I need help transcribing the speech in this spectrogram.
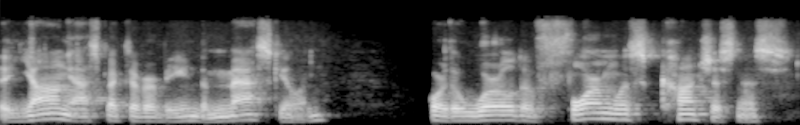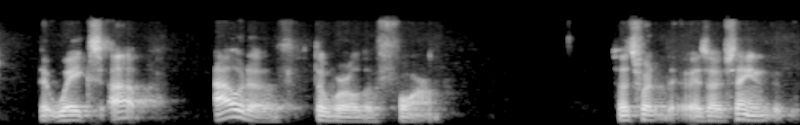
the yang aspect of our being, the masculine, or the world of formless consciousness that wakes up out of the world of form. So that's what, as I was saying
